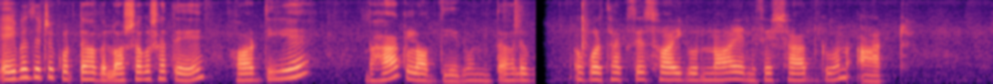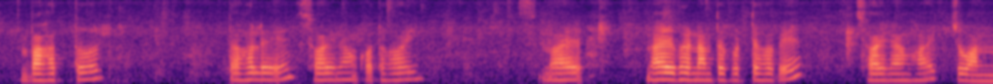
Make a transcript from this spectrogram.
এইবার যেটা করতে হবে লসাগুর সাথে হর দিয়ে ভাগ লব দিয়ে গুণ। তাহলে উপর থাকছে ছয় গুণ নয় নিচে সাত গুণ আট। বাহাত্তর তাহলে ছয় নং কত হয়? নয়ের নয়ের ঘরে নামতে পড়তে হবে। ছয় নং হয় চুয়ান্ন।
